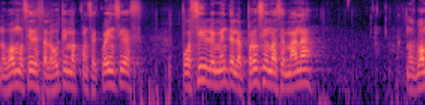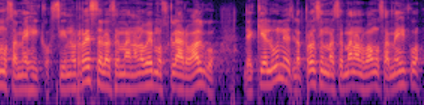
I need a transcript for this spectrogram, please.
nos vamos a ir hasta las últimas consecuencias. Posiblemente la próxima semana nos vamos a México. Si resto de la semana no vemos claro algo, de aquí al lunes, la próxima semana nos vamos a México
